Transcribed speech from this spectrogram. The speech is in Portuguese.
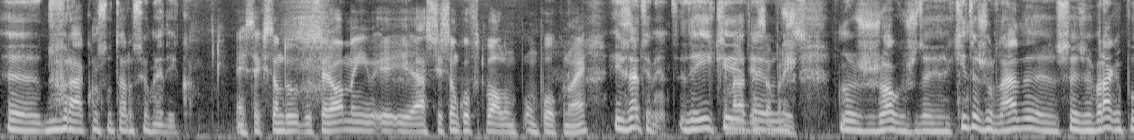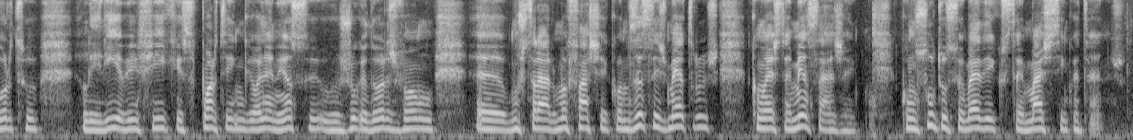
uh, deverá consultar o seu médico. Essa questão do, do ser homem e a associação com o futebol um, um pouco, não é? Exatamente. Daí que nos, nos, jogos da quinta jornada, seja Braga-Porto, Leiria, Benfica e Sporting Olhanense, os jogadores vão uh, mostrar uma faixa com 16 metros com esta mensagem. Consulte o seu médico se tem mais de 50 anos.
